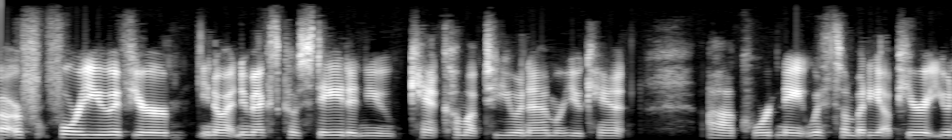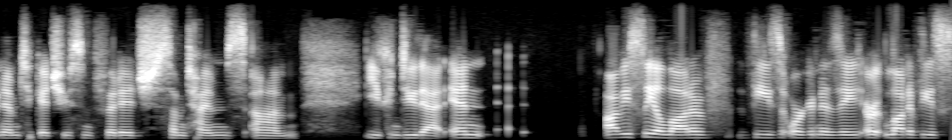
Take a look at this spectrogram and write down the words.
or for you if you're, you know, at New Mexico State and you can't come up to UNM or you can't uh, coordinate with somebody up here at UNM to get you some footage. Sometimes um, you can do that. And obviously a lot of these organizations or a lot of these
